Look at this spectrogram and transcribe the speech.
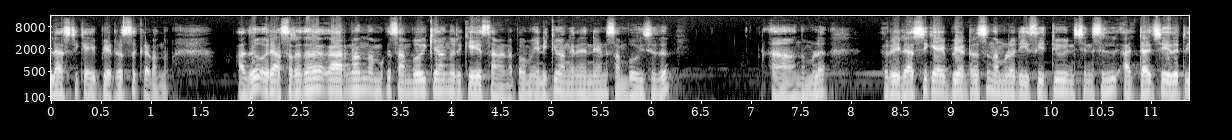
elastic I P address കിടന്നു. അത് ഒരു അശ്രദ്ധ കാരണം നമുക്ക് സംഭവിക്കാവുന്ന ഒരു കേസാണ്. അപ്പം എനിക്കും അങ്ങനെ തന്നെയാണ് സംഭവിച്ചത്. നമ്മൾ ഒരു ഇലാസ്റ്റിക് ഐ പി അഡ്രസ്സ് നമ്മളൊരു ഇ സി ടു ഇൻസ്റ്റൻസിൽ അറ്റാച്ച് ചെയ്തിട്ട്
